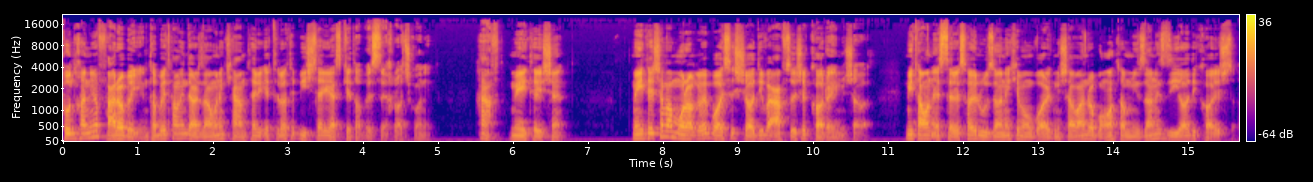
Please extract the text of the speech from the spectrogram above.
تندخانی را فرا بگیرید تا بتوانید در زمان کمتری اطلاعات بیشتری از کتاب استخراج کنید. 7 میتیشن میتیشن و مراقبه باعث شادی و افزایش کارایی می شود می توان استرس های روزانه که به ما وارد می شوند را با آن تا میزان زیادی کاهش داد.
